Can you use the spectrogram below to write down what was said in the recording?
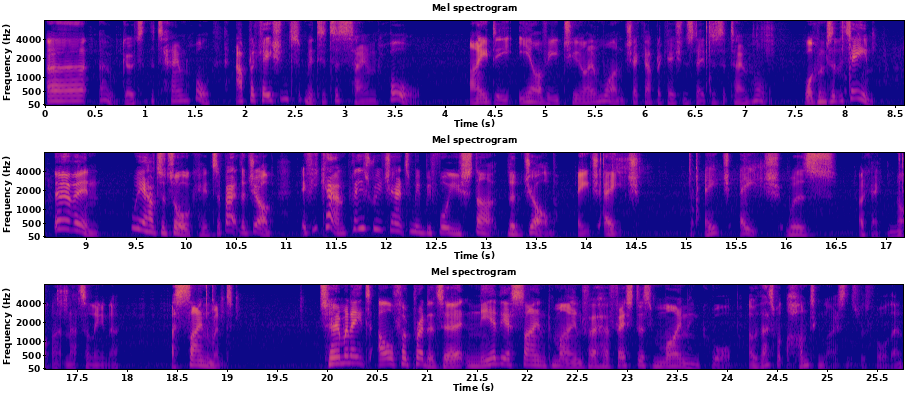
Uh, oh, go to the town hall. Application submitted to town hall. ID ERV291. Check application status at town hall. Welcome to the team. Ervin, we have to talk. It's about the job. If you can, please reach out to me before you start the job. HH. HH was... Okay, not that Natalina. Assignment. Terminate Alpha Predator near the assigned mine for Hephaestus Mining Corp. Oh, that's what the hunting license was for then.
